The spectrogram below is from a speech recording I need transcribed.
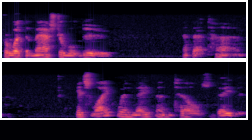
for what the master will do at that time. It's like when Nathan tells David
